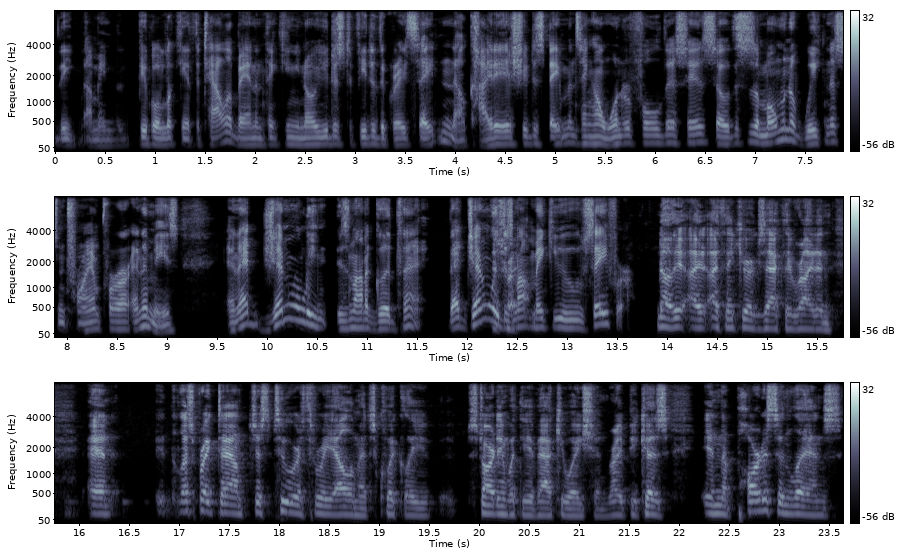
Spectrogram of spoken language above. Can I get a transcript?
the, I mean, people are looking at the Taliban and thinking, you know, you just defeated the great Satan. Al Qaeda issued a statement saying how wonderful this is. So this is a moment of weakness and triumph for our enemies. And that generally is not a good thing. That generally That's does right. not make you safer. No, I, I think you're exactly right, and and let's break down just two or three elements quickly, starting with the evacuation, right? Because in the partisan lens,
